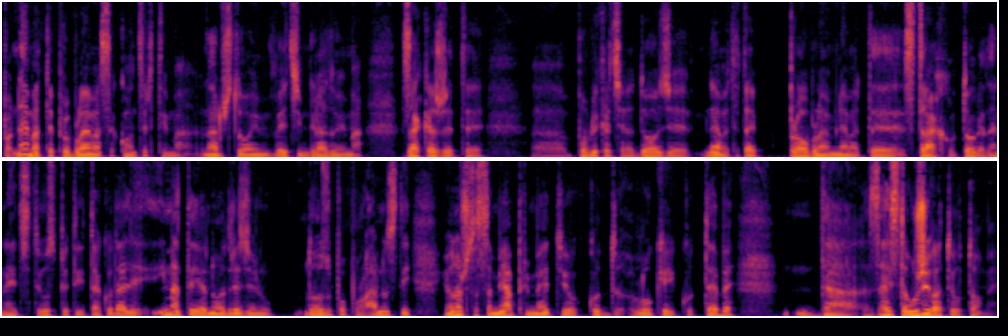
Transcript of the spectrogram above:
pa nemate problema sa koncertima, naročito u ovim većim gradovima, zakažete, a, publika će da dođe, nemate taj problem, nemate strah od toga da nećete uspeti i tako dalje, imate jednu određenu dozu popularnosti i ono što sam ja primetio kod Luke i kod tebe, da zaista uživate u tome,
